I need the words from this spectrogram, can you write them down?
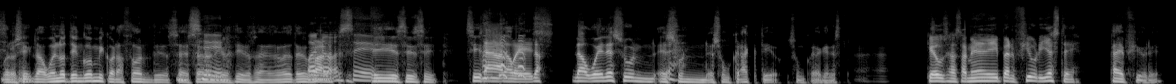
Bueno, sí, la lo tengo en mi corazón. O sea, sí. decir, o sea, tengo bueno, sí. sí, sí, sí. Nahuel, es un, es, un, es un crack, tío. Es un crack en esto. ¿Qué usas? ¿También el Hyper Fury este? Hyper Fury.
